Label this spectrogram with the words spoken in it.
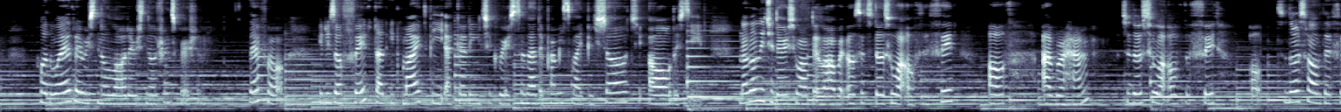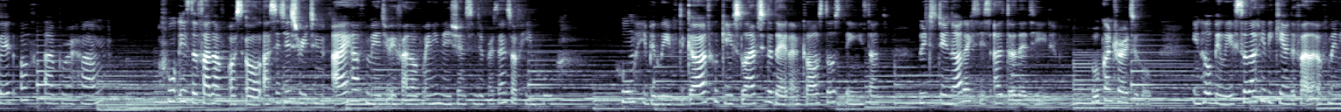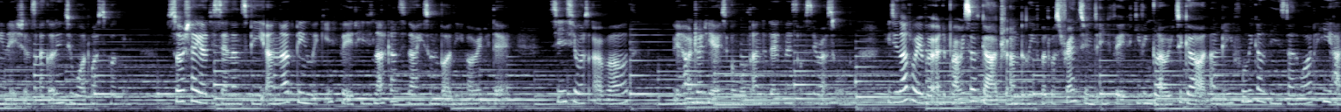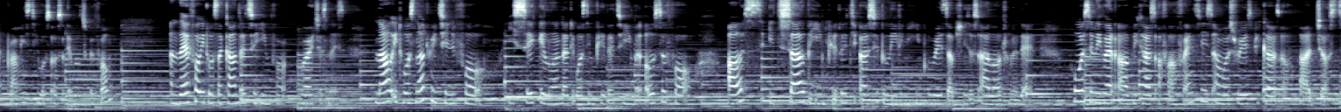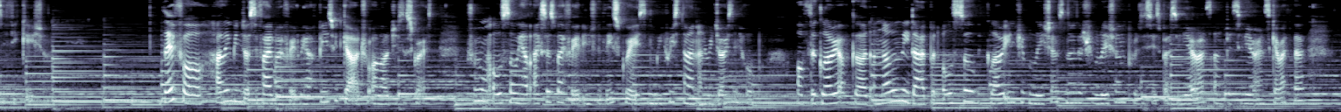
For where there is no law, there is no transgression. Therefore, it is of faith that it might be according to grace, so that the promise might be sure to all the seed, not only to those who are of the law, but also to those who are of the faith of Abraham, to those who are of the faith of to those who are of the faith of Abraham who is the father of us all, as it is written, I have made you a father of many nations in the presence of him whom he believed, God who gives life to the dead and calls those things that which do not exist as though they did, who contrary to hope, in hope believed, so that he became the father of many nations, according to what was spoken. So shall your descendants be, and not being weak in faith, he did not consider his own body already dead, since he was about a hundred years old, and the deadness of Sarah's womb. He did not waver at the promise of God through unbelief, but was strengthened in faith, giving glory to God, and being fully convinced that what he had promised he was also able to perform, and therefore it was accounted to him for righteousness. Now it was not written for his sake alone that it was imputed to him, but also for us it shall be imputed to us who believe in him who raised up Jesus our Lord from the dead who was delivered up because of our offenses and was raised because of our justification. Therefore, having been justified by faith, we have peace with God through our Lord Jesus Christ, through whom also we have access by faith into this grace in which we stand and rejoice in hope of the glory of God, and not only that, but also with glory in tribulations, knowing that tribulation produces perseverance, and perseverance character,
